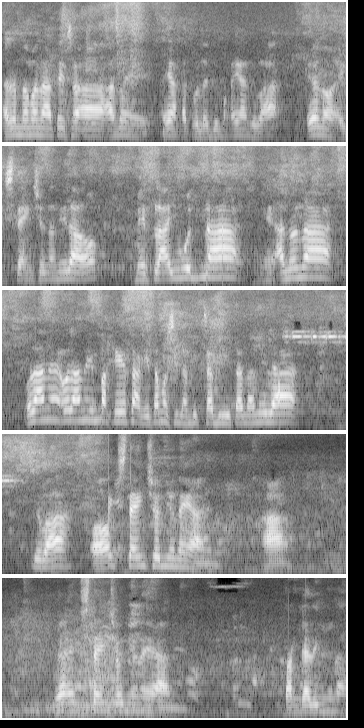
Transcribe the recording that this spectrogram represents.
alam naman natin sa ah, ano eh, ayan katulad yung mga yan, di ba? Ayan oh, extension na nila oh. May plywood na, may ano na, wala na wala na yung baketa. Kita mo sinabit-sabitan na nila. Di ba? Oh, extension yun na yan. Ah. Yung extension yun na yan. Tanggalin nyo na.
